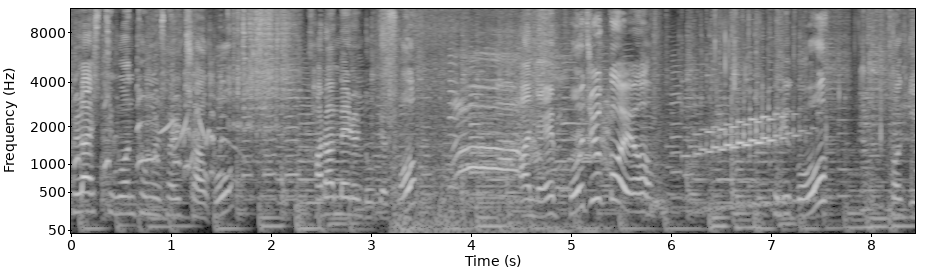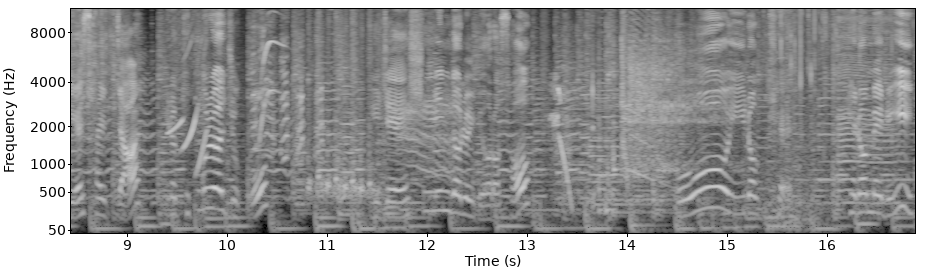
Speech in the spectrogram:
플라스틱 원통을 설치하고 카라멜을 녹여서 안에 부어줄 거예요. 그리고 거기에 살짝 이렇게 뿌려주고 이제 실린더를 열어서 오 이렇게 캐러멜이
